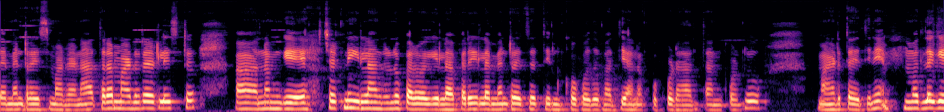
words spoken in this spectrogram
ಲೆಮನ್ ರೈಸ್ ಮಾಡೋಣ, ಆ ಥರ ಮಾಡಿದ್ರೆ ಅಟ್ಲೀಸ್ಟ್ ನಮಗೆ ಚಟ್ನಿ ಇಲ್ಲ ಅಂದ್ರೂ ಪರವಾಗಿಲ್ಲ, ಬರೀ ಲೆಮನ್ ರೈಸೇ ತಿನ್ಕೋಬೋದು ಮಧ್ಯಾಹ್ನಕ್ಕೂ ಕೂಡ ಅಂತ ಅಂದ್ಕೊಂಡು ಮಾಡ್ತಾಯಿದ್ದೀನಿ ಮೊದಲಿಗೆ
